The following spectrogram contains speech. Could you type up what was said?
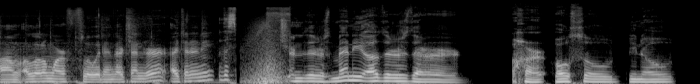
um, a little more fluid in their gender identity. And there's many others that are are also, you know,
